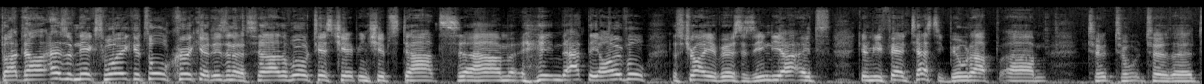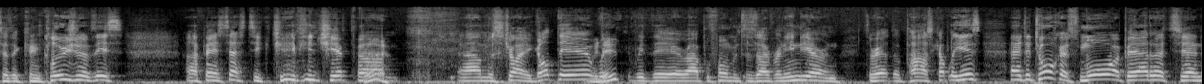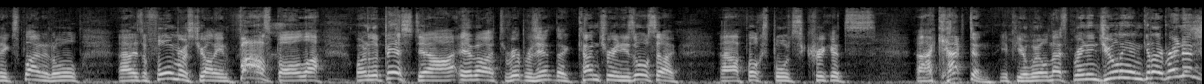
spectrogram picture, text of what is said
But uh, as of next week, it's all cricket, isn't it? Uh, the World Test Championship starts um, in, at the Oval, Australia versus India. It's going to be a fantastic build-up um, to, to, to, the to the conclusion of this uh, fantastic championship. Um, um, Australia got there We with, with their uh, performances over in India and throughout the past couple of years. And to talk us more about it and explain it all, uh, is a former Australian fast bowler, one of the best uh, ever to represent the country, and he's also uh, Fox Sports Cricket's uh, captain, if you will. And that's Brendon Julian. G'day, Brendon.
